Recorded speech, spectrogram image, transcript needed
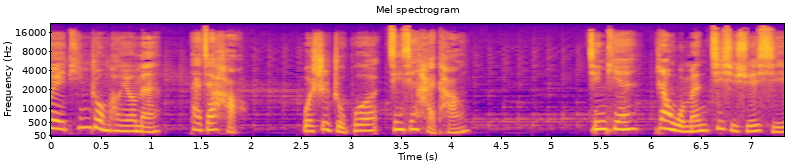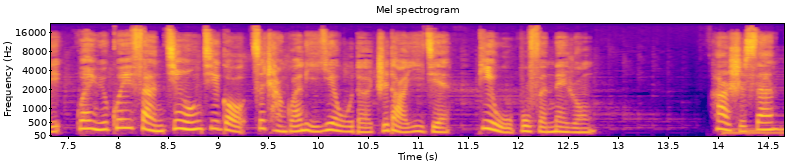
位听众朋友们，大家好，我是主播金星海棠。今天让我们继续学习关于规范金融机构资产管理业务的指导意见第五部分内容。二十三，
